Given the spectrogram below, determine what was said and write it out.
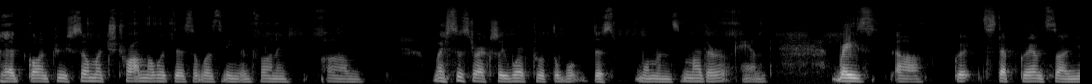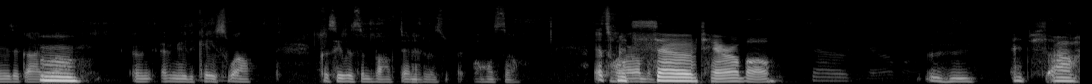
had gone through so much trauma with this; it wasn't even funny. Um, my sister actually worked with the, this woman's mother and raised uh, step grandson knew the guy mm. well, or, or, knew the case well, because he was involved in it as also It's horrible. It's so terrible. hmm It's oh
